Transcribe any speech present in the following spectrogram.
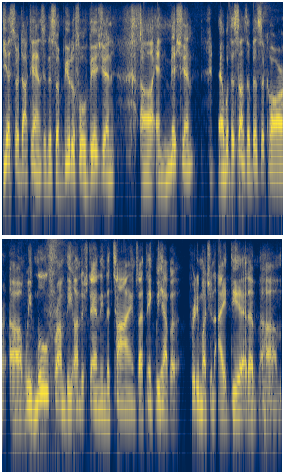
Yes, sir, Dr. Hansen. This is a beautiful vision uh, and mission and with the Sons of Issachar, uh, we've moved from the understanding the times. I think we have a pretty much an idea at a um,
